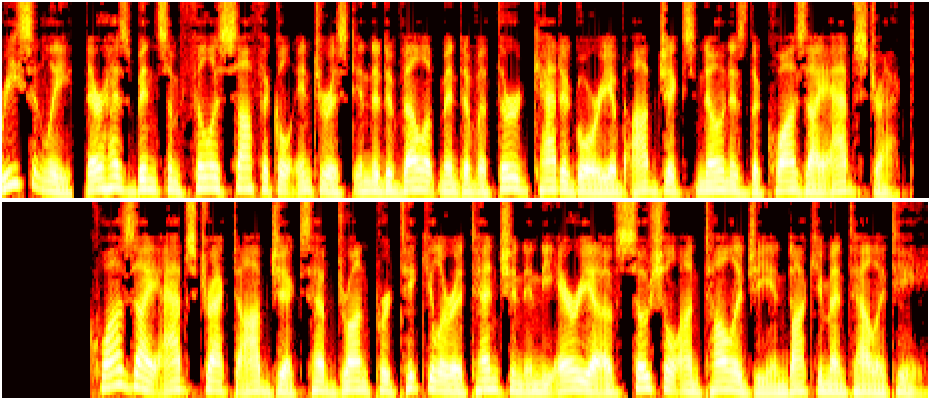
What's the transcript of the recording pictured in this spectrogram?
Recently, there has been some philosophical interest in the development of a third category of objects known as the quasi-abstract. Quasi-abstract objects have drawn particular attention in the area of social ontology and documentality.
